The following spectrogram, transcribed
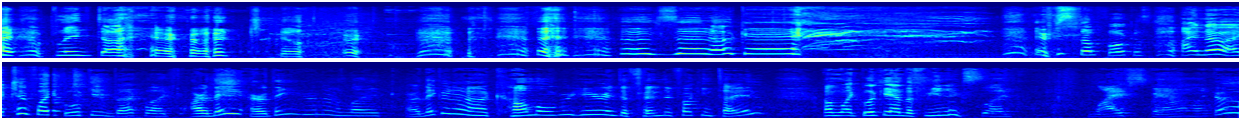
I blinked on and killed her. said, okay. they were so focused. I know. I kept like looking back, like, are they, are they gonna like, are they gonna come over here and defend the fucking Titan? I'm like looking at the Phoenix like lifespan. I'm like, oh,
